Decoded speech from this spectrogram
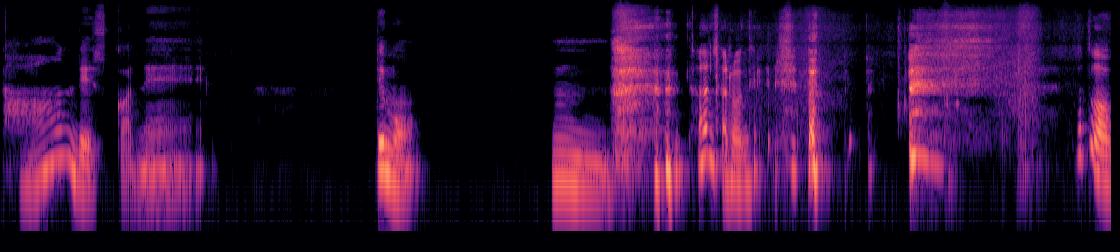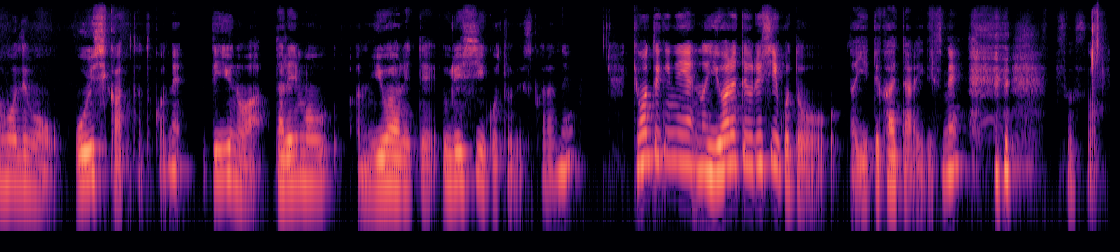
何ですかね。でも、うん、なんだろうね。あとはもうでも、美味しかったとかね。っていうのは誰にも言われて嬉しいことですからね。基本的に言われて嬉しいことを言って帰ったらいいですね。そうそう。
